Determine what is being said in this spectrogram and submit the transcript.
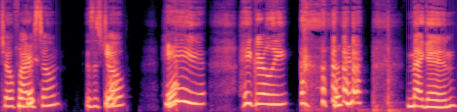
Jo this? Firestone. Is this Yeah. Jo? Hey, hey, girly. Megan.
